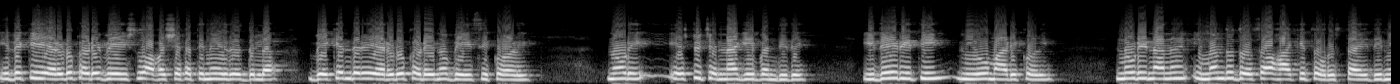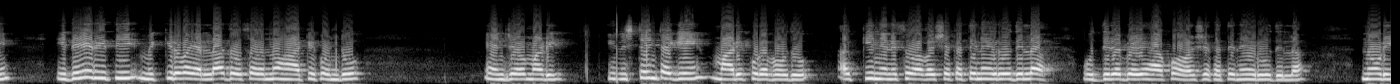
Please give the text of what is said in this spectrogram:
ಇದಕ್ಕೆ ಎರಡು ಕಡೆ ಬೇಯಿಸುವ ಅವಶ್ಯಕತೆಯೇ ಇರುವುದಿಲ್ಲ. ಬೇಕೆಂದರೆ ಎರಡು ಕಡೆಯೂ ಬೇಯಿಸಿಕೊಳ್ಳಿ. ನೋಡಿ, ಎಷ್ಟು ಚೆನ್ನಾಗಿ ಬಂದಿದೆ. ಇದೇ ರೀತಿ ನೀವು ಮಾಡಿಕೊಳ್ಳಿ. ನೋಡಿ ನಾನು ಇನ್ನೊಂದು ದೋಸೆ ಹಾಕಿ ತೋರಿಸ್ತಾ ಇದ್ದೀನಿ. ಇದೇ ರೀತಿ ಮಿಕ್ಕಿರುವ ಎಲ್ಲ ದೋಸೆಯನ್ನು ಹಾಕಿಕೊಂಡು ಎಂಜಾಯ್ ಮಾಡಿ. ಇನ್ಸ್ಟೆಂಟಾಗಿ ಮಾಡಿಕೊಡಬಹುದು ಅಕ್ಕಿ ನೆನೆಸುವ ಅವಶ್ಯಕತೆಯೇ ಇರುವುದಿಲ್ಲ. ಉದ್ದಿನ ಬೇಳೆ ಹಾಕುವ ಅವಶ್ಯಕತೆಯೇ ಇರುವುದಿಲ್ಲ. ನೋಡಿ,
